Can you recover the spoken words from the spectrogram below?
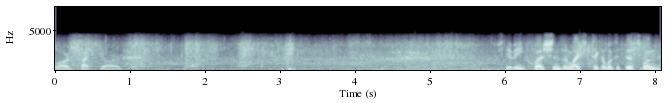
Large backyard. If you have any questions and like to take a look at this one,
